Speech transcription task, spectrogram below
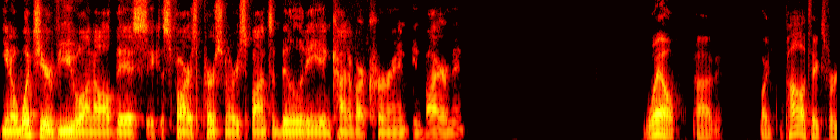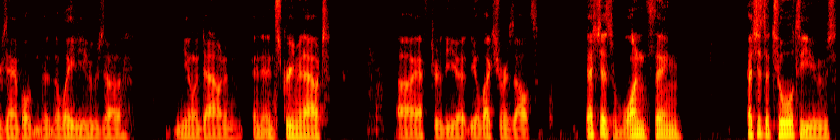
you know, what's your view on all this as far as personal responsibility and kind of our current environment? Well, uh, like politics, for example, the, the lady who's uh, kneeling down and, and, and screaming out uh, after the uh, the election results. That's just one thing. That's just a tool to use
